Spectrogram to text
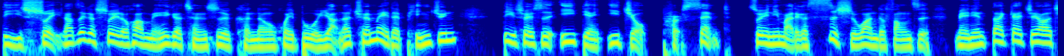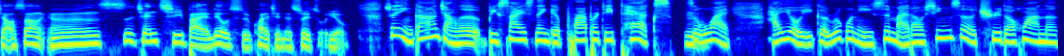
地税。那这个税的话，每一个城市可能会不一样。那全美的平均地税是一点一九 percent。所以你买了个四十万的房子，每年大概就要缴上嗯四千七百六十块钱的税左右。所以你刚刚讲的，besides 那个 property tax 之外，嗯、还有一个，如果你是买到新社区的话呢，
